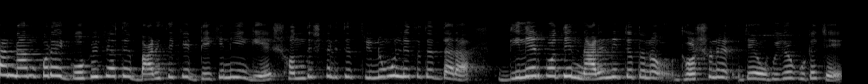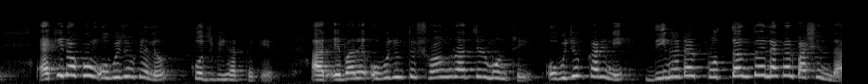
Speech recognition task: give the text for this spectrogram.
করার নাম করে গভীর রাতে বাড়ি থেকে ডেকে নিয়ে গিয়ে সন্দেশখালীতে তৃণমূল নেতাদের দ্বারা দিনের পর দিন নারী নির্যাতন ধর্ষণের যে অভিযোগ উঠেছে, একই রকম অভিযোগ এলো কোচবিহার থেকে। আর এবারে অভিযুক্ত স্বয়ং রাজ্যের মন্ত্রী অভিযোগকারিনী দিনহাটার প্রত্যন্ত এলাকার বাসিন্দা।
